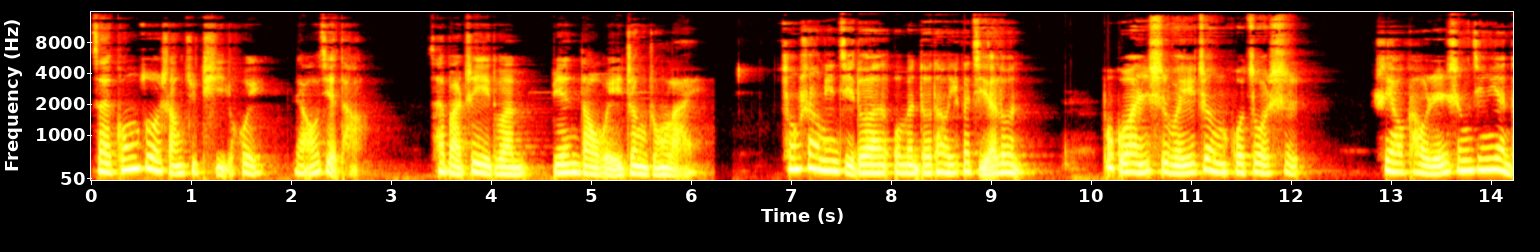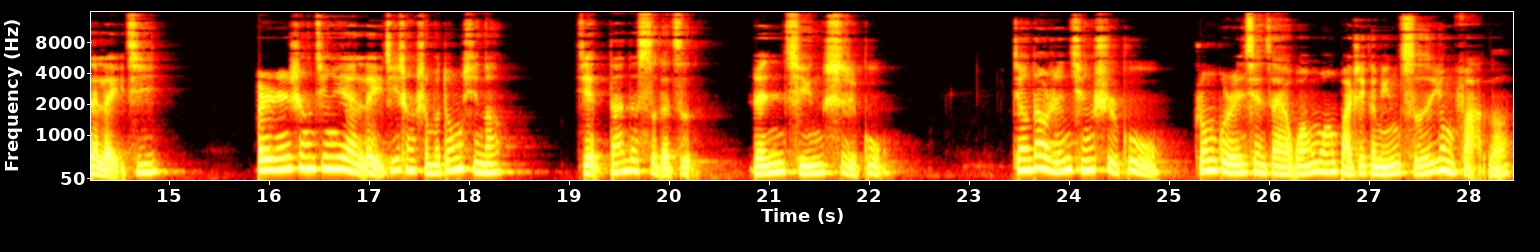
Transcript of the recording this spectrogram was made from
在工作上去体会了解他，才把这一段编到为政中来。从上面几段，我们得到一个结论：不管是为政或做事，是要靠人生经验的累积，而人生经验累积成什么东西呢？简单的四个字：人情世故。讲到人情世故，中国人现在往往把这个名词用反了，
